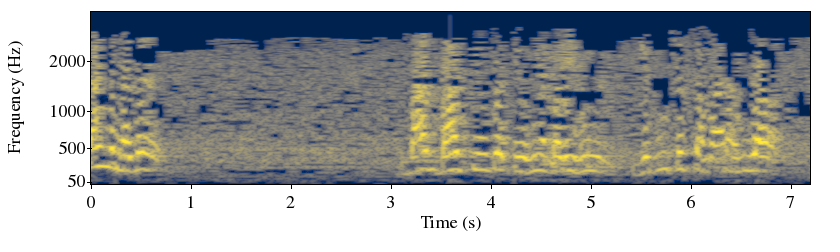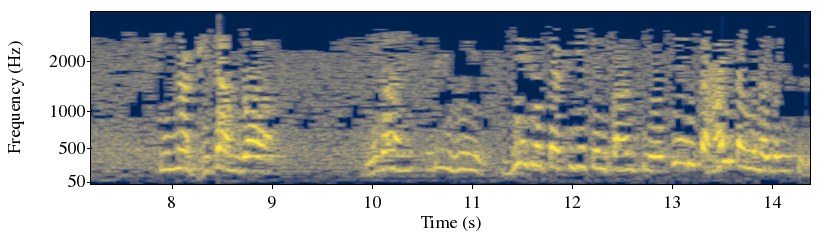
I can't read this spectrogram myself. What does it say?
تنگ نظر۔ بات بات کے اوپر ٹیوبیاں پڑی ہوئی جبوسط کا مارا ہوا سینا بھیجا ہوا، نگاہیں پڑی ہوئی یہ جو کیفیت انسان کی ہوتی ہے، انتہائی تنگ نظری کی،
